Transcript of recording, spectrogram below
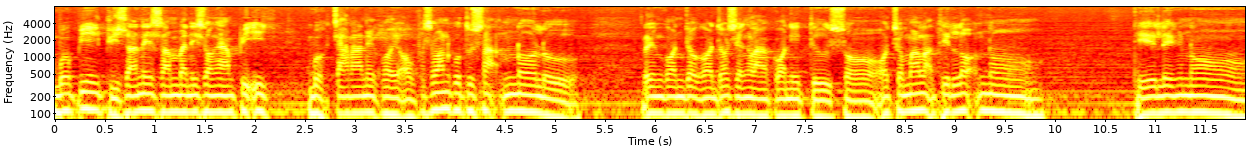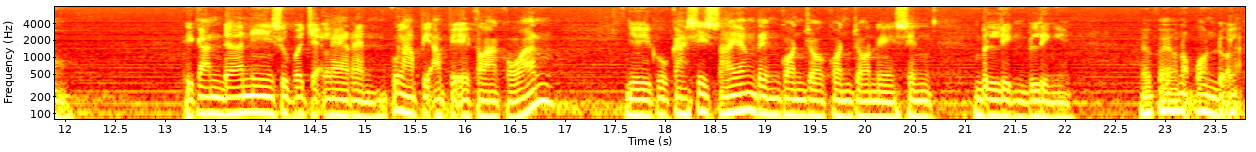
Mbok piye bisane sampean iso ngampiki mbah carane kaya apa? Sampean kudu sakno lho ring kanca-kanca sing nglakoni dosa aja malah dilokno dielingno dikandani supaya cek leren. Kula apik-apike kelakuan yaiku kasih sayang ring kanca-kancane sing beling-belingi ya kaya anak pondok lah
